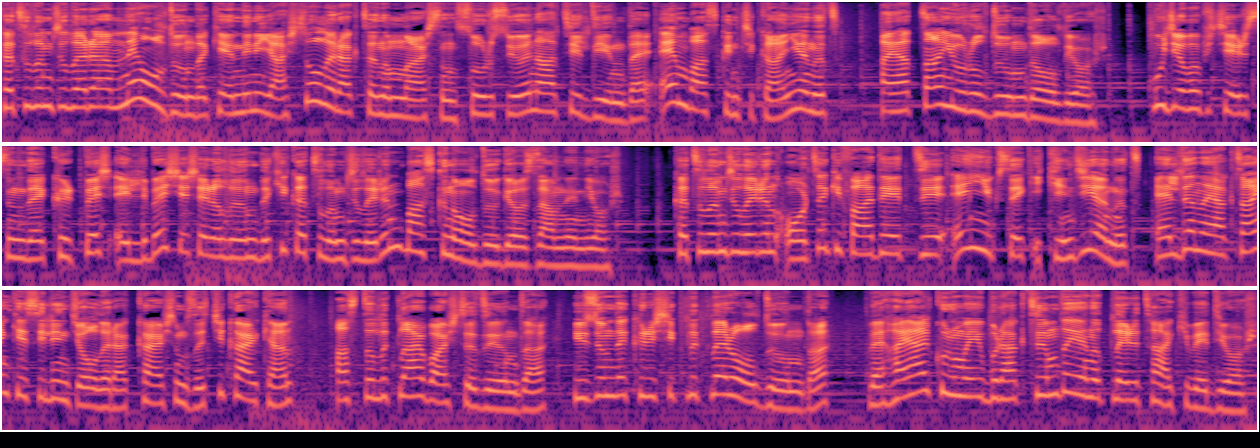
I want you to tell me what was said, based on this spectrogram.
Katılımcılara ne olduğunda kendini yaşlı olarak tanımlarsın sorusu yöneltildiğinde en baskın çıkan yanıt hayattan yorulduğumda oluyor. Bu cevap içerisinde 45-55 yaş aralığındaki katılımcıların baskın olduğu gözlemleniyor. Katılımcıların ortak ifade ettiği en yüksek ikinci yanıt elden ayaktan kesilince olarak karşımıza çıkarken hastalıklar başladığında, yüzümde kırışıklıklar olduğunda ve hayal kurmayı bıraktığımda yanıtları takip ediyor.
